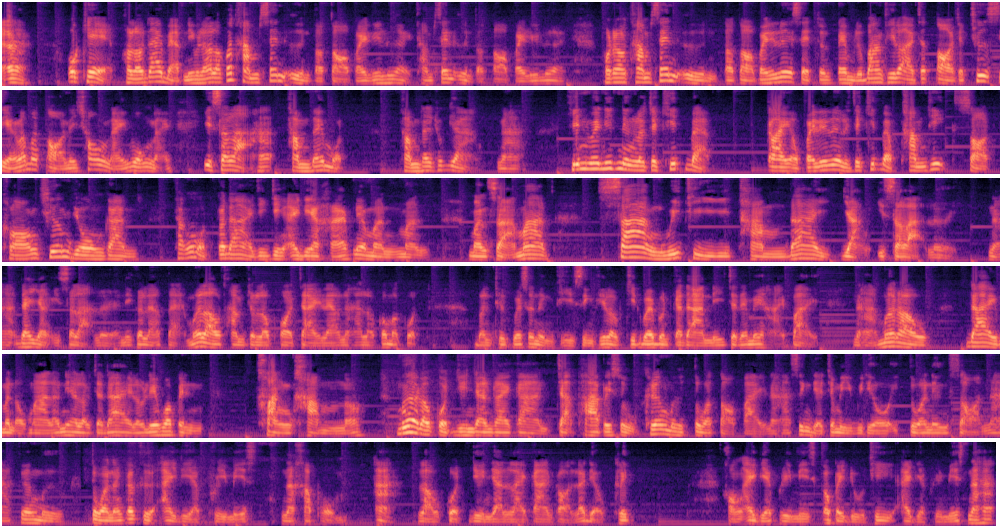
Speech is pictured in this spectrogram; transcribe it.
อ่าโอเค พอเราได้แบบนี้แล้วเราก็ทำเส้นอื่นต่อๆไปเรื่อยๆทำเส้นอื่นต่อๆไปเรื่อยๆ พอเราทำเส้นอื่นต่อๆไปเรื่อยๆ เสร็จจนเต็มหรือบางทีเราอาจจะต่อจากชื่อเสียงแล้วมาต่อในช่องไหนวงไหน อิสระฮะทำได้หมดทำได้ทุกอย่างนะฮะ คิดไว้นิดนึงเราจะคิดแบบไกลออกไปเรื่อยๆ หรือจะคิดแบบคำที่สอดคล้องเชื่อมโยงกันทั้งหมดก็ได้จริงๆไอเดีย Hive เนี่ยมันมันมันสามารถสร้างวิธีทำได้อย่างอิสระเลยนะฮะได้อย่างอิสระเลย อันนี้ก็แล้วแต่เมื่อเราทำจนเราพอใจแล้วนะฮะเราก็มากดบันทึกไว้สักหนึ่งทีสิ่งที่เราคิดไว้บนกระดานนี้จะได้ไม่หายไปนะฮะเมื่อเราได้มันออกมาแล้วเนี่ยเราจะได้เราเรียกว่าเป็น คลังคำเนาะเมื่อเรากดยืนยันรายการจะพาไปสู่เครื่องมือตัวต่อไปนะฮะซึ่งเดี๋ยวจะมีวิดีโออีกตัวหนึ่งสอนนะฮะเครื่องมือตัวนั้นก็คือ Idea Premise นะครับผมอะเรากดยืนยันรายการก่อนแล้วเดี๋ยวคลิปของ Idea Premise ก็ไปดูที่ Idea Premise นะฮะ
